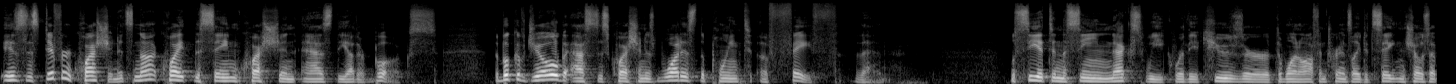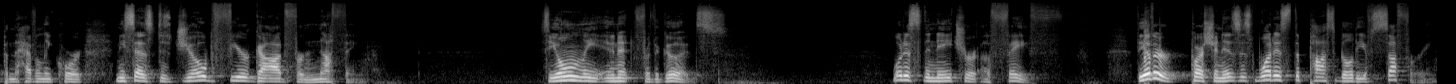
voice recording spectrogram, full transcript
is this different question. It's not quite the same question as the other books. The book of Job asks this question is what is the point of faith then? We'll see it in the scene next week where the accuser, the one often translated Satan, shows up in the heavenly court and he says, Does Job fear God for nothing? Is he only in it for the goods? What is the nature of faith? The other question is, is what is the possibility of suffering?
